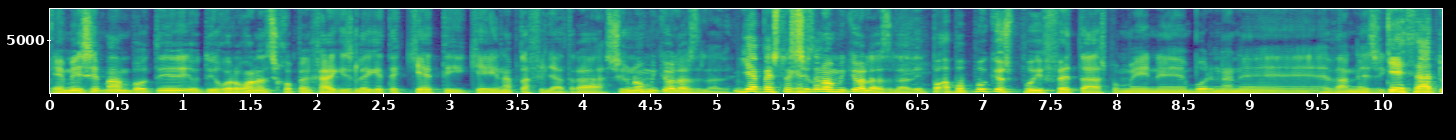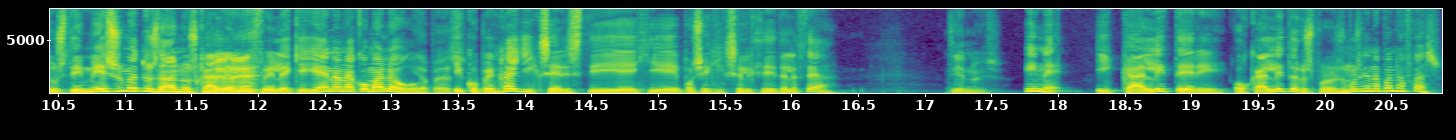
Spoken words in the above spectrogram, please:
Εμείς είπαμε ότι, ότι η γοργόνα της Κοπενχάγης λέγεται Κέτι και είναι από τα φιλιατρά. Συγγνώμη κιόλας δηλαδή. Για πες το και αυτό. Συγγνώμη κιόλας δηλαδή. Από πού και ως πού η φέτα, ας πούμε, είναι, μπορεί να είναι δανέζικη; Και θα τους τιμήσουμε τους Δανούς, καλέ ναι. μου φίλε, και για έναν ακόμα λόγο. Για πες. Η Κοπενχάγη, ξέρεις έχει, πώς έχει εξελιχθεί η τελευταία; Τι εννοείς; Είναι η καλύτερη, ο καλύτερος προορισμός για να πάει να φας.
